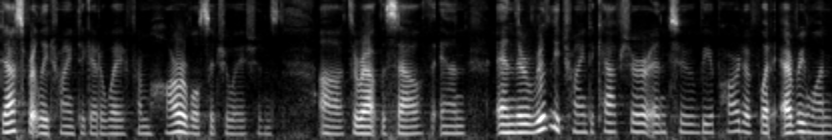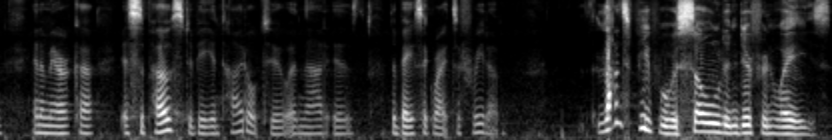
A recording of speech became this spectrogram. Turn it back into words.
desperately trying to get away from horrible situations uh, throughout the South. And, and they're really trying to capture and to be a part of what everyone in America is supposed to be entitled to, and that is the basic rights of freedom. Lots of people were sold in different ways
